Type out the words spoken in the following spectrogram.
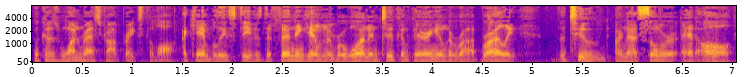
because one restaurant breaks the law. I can't believe Steve is defending him, number one, and two, comparing him to Rob Briley. The two are not similar at all.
